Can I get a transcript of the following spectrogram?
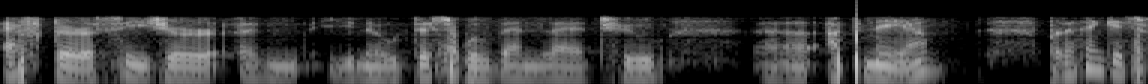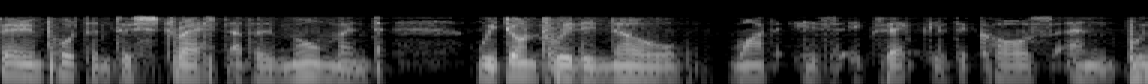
after a seizure, and you know this will then lead to uh, apnea. But I think it's very important to stress that at the moment we don't really know what is exactly the cause, and we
